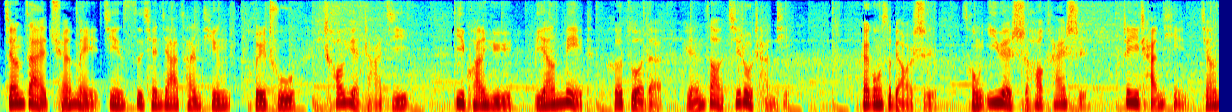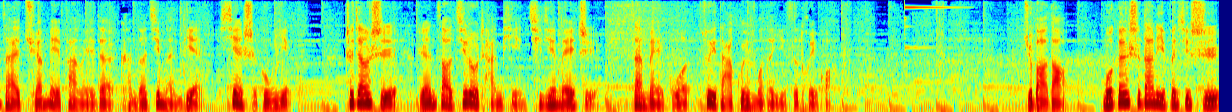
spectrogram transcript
将在全美近四千家餐厅推出超越炸鸡，一款与 Beyond Meat 合作的人造鸡肉产品。该公司表示，从一月十号开始。这一产品将在全美范围的肯德基门店限时供应，这将是人造鸡肉产品迄今为止在美国最大规模的一次推广。据报道，摩根士丹利分析师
